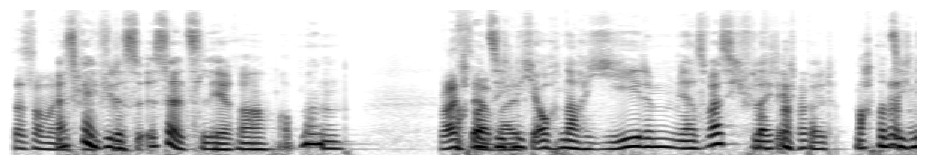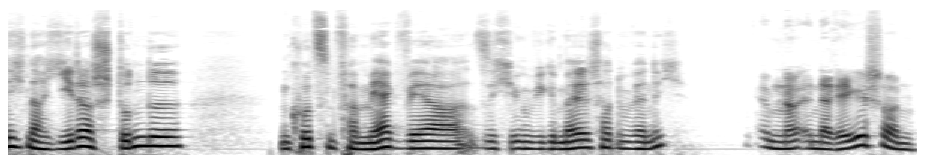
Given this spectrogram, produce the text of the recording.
Das war mein Ich weiß gar nicht, wie das so ist als Lehrer. Ob man, Weißt macht man sich bald. nicht auch nach jedem, ja, das weiß ich vielleicht echt bald. Macht man sich nicht nach jeder Stunde einen kurzen Vermerk, wer sich irgendwie gemeldet hat und wer nicht? Im, in der Regel schon.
